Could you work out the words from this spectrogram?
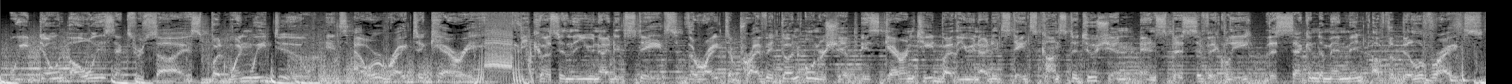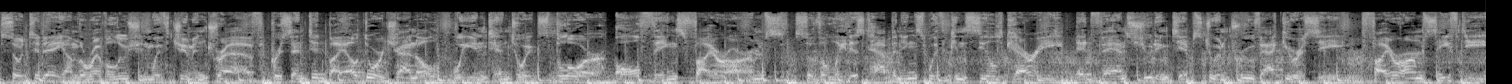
We don't always exercise, but when we do, it's our right to carry. Because in the United States, the right to private gun ownership is guaranteed by the United States Constitution, and specifically the Second Amendment of the Bill of Rights. So today on The Revolution with Jim and Trav, presented by Outdoor Channel, we intend to explore all things firearms. So the latest happenings with concealed carry, advanced shooting tips to improve accuracy, firearm safety,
